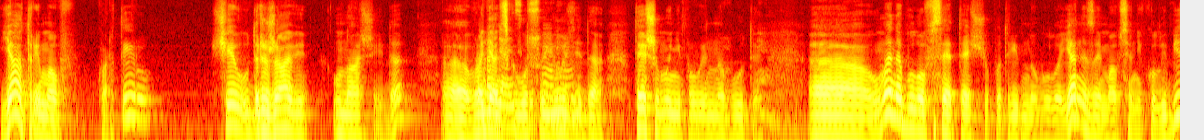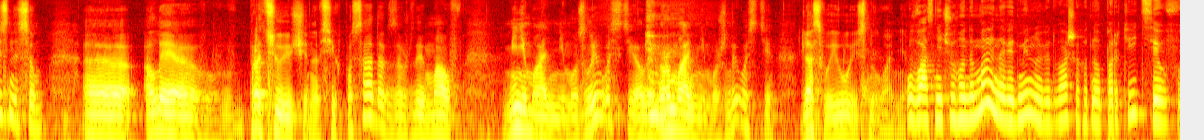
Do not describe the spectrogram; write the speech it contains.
Я отримав квартиру ще у державі, у нашій, да? е, в Радянському. Союзі, да? те, що мені повинно бути. Е, у мене було все те, що потрібно було. Я не займався ніколи бізнесом, е, але працюючи на всіх посадах, завжди мав мінімальні можливості, але нормальні можливості для свого існування. У вас нічого немає, на відміну від ваших однопартійців,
